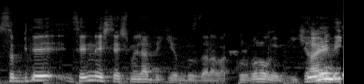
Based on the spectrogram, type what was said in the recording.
Sı- Bir de senin eşleşmelerdeki yıldızlara bak. Kurban olayım. Hikaye Benim değil.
